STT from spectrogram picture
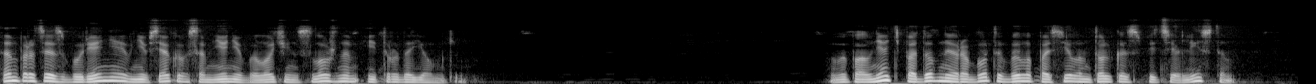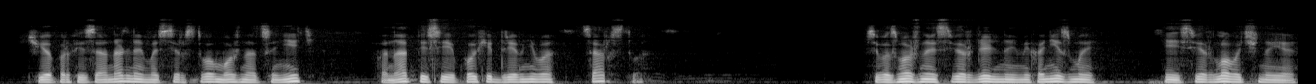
Сам процесс бурения, вне всякого сомнения, был очень сложным и трудоемким. Выполнять подобные работы было по силам только специалистам, чье профессиональное мастерство можно оценить по надписи эпохи Древнего Царства. Всевозможные сверлильные механизмы и сверловочные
